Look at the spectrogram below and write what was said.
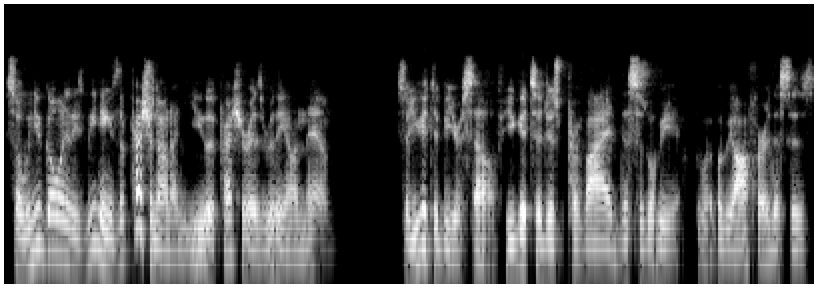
So when you go into these meetings, the pressure not on you. The pressure is really on them. So you get to be yourself. You get to just provide. This is what we what we offer. This is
